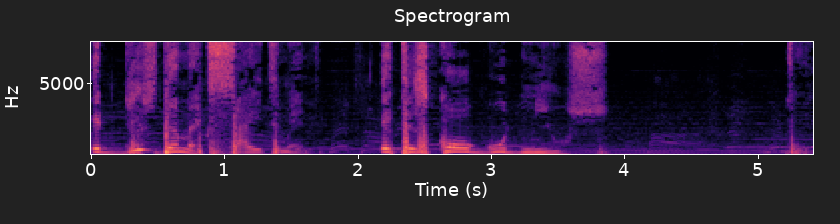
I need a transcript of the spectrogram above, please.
it gives them excitement. It is called good news.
